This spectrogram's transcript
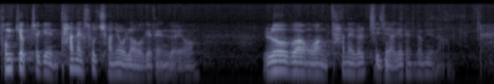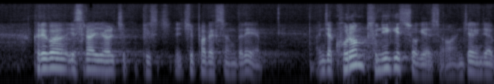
본격적인 탄핵 소추안이 올라오게 된 거예요. 로보암 왕 탄핵을 지지하게 된 겁니다. 그리고 이스라엘 지파 백성들이 이제 그런 분위기 속에서 이제 이제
